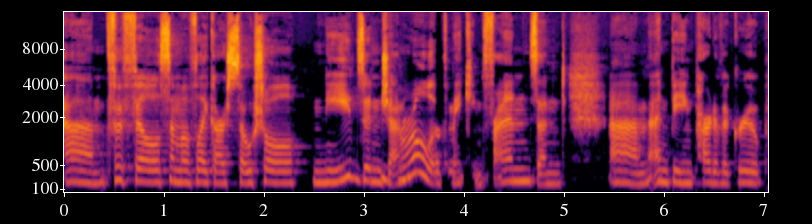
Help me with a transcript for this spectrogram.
um, fulfill some of like our social needs in mm-hmm. general of making friends and um, and being part of a group.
